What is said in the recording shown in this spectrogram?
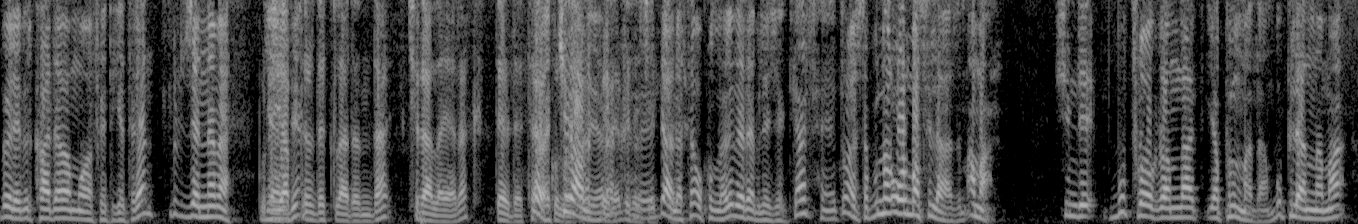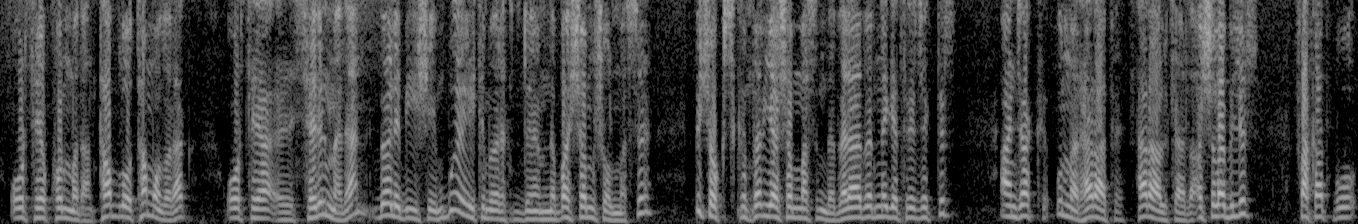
böyle bir KDV muafiyeti getiren bir düzenleme Bunu geldi. yaptırdıklarında kiralayarak devlete Evet okul kiralayarak e, verebilecekler. devlete okulları verebilecekler. E, Dolayısıyla bunlar olması lazım ama şimdi bu programlar yapılmadan, bu planlama ortaya konmadan, tablo tam olarak ortaya e, serilmeden böyle bir şeyin bu eğitim öğretim döneminde başlamış olması birçok sıkıntıları yaşanmasını da beraberine getirecektir. Ancak bunlar her, her halükarda aşılabilir. Fakat bu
